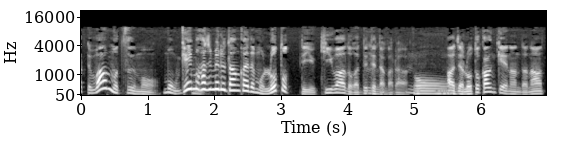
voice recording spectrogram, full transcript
だって1も2も、もうゲーム始める段階でもうロトっていうキーワードが出てたから、うん。あ、じゃあロト関係なんだなっ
